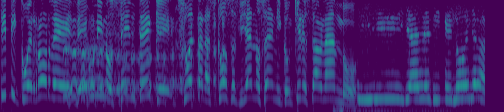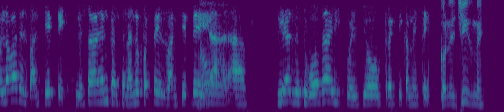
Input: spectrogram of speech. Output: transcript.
Típico error de, de un inocente que suelta las cosas y ya no sabe ni con quién está hablando. Y ya le dije, no, ella me hablaba del banquete, le estaban cancelando parte del banquete No. a, a días de su boda y pues yo prácticamente Con el chisme.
